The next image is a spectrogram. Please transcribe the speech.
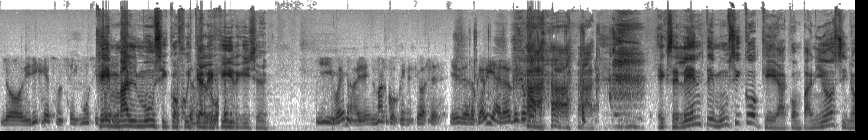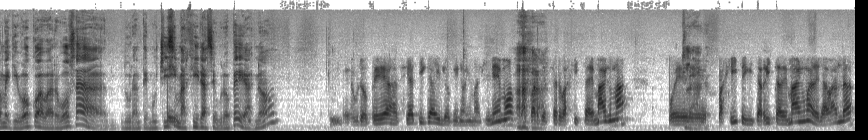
lo dirige, son seis músicos. Qué mal músico fuiste a elegir, Guille. Y bueno, el manco que se va a hacer, era lo que había, era lo que tocaba. Excelente músico que acompañó, si no me equivoco, a Barbosa durante muchísimas giras europeas, ¿no? europeas, asiáticas y lo que nos imaginemos, Ajá. aparte de ser bajista de Magma, fue Claro. bajista y guitarrista de Magma, de la banda,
